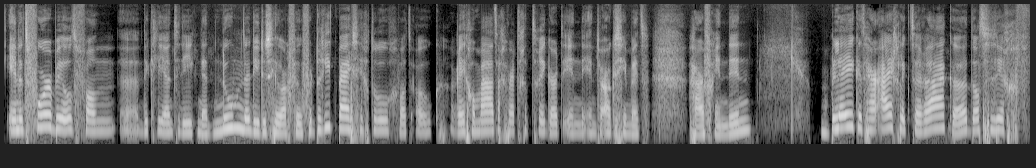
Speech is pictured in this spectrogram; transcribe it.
in het voorbeeld van uh, de cliënten die ik net noemde, die dus heel erg veel verdriet bij zich droeg, wat ook regelmatig werd getriggerd in de interactie met haar vriendin, bleek het haar eigenlijk te raken dat ze zich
